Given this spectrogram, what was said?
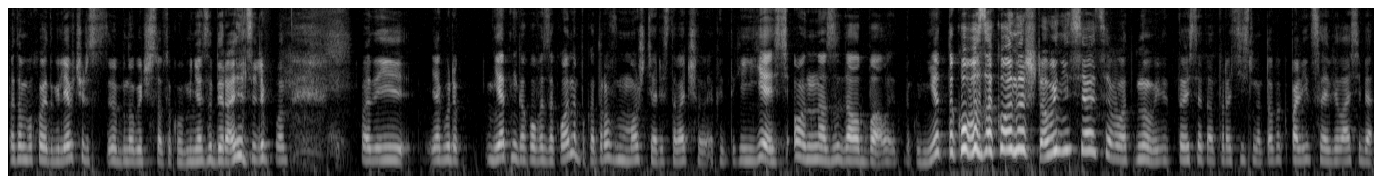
Потом выходит Глеб через э, много часов, такой, у меня забирали телефон. Вот, и я говорю, нет никакого закона, по которому вы можете арестовать человека. Они такие, есть, он нас задолбал. Я такой, нет такого закона, что вы несете? Вот, ну, и, то есть это отвратительно. То, как полиция вела себя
